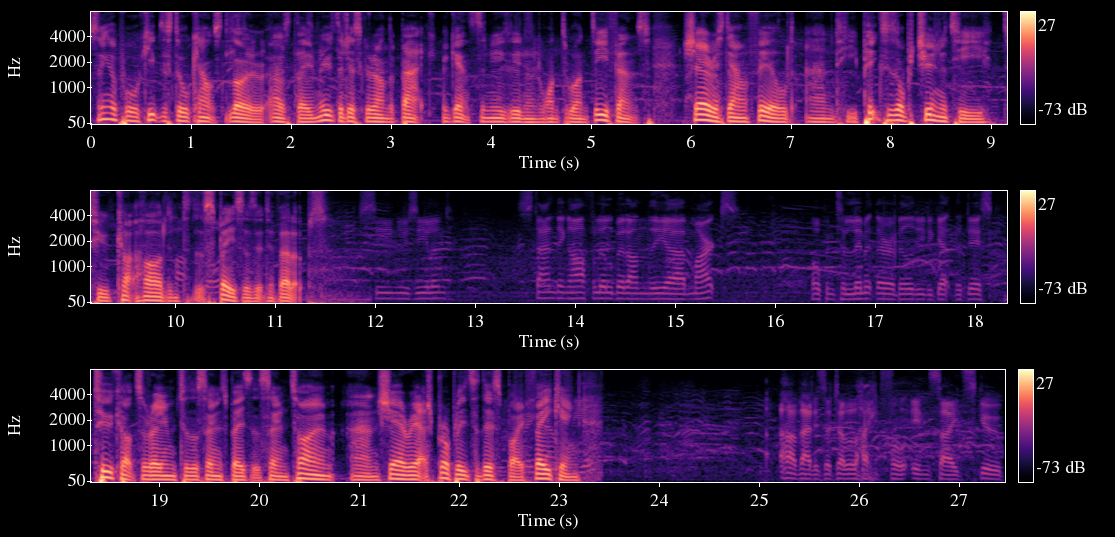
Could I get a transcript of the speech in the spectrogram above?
Singapore keep the stall counts low as they move the disc around the back against the New Zealand one-to-one -one defence. Scher is downfield and he picks his opportunity to cut hard into the space as it develops. Two cuts are aimed to the same space at the same time and Scher reacts properly to this by faking that is a delightful inside scoop.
